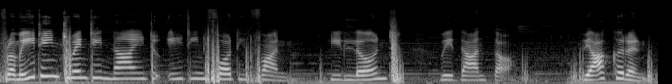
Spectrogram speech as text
From 1829 to 1841, he learned Vedanta, Vyakaran,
